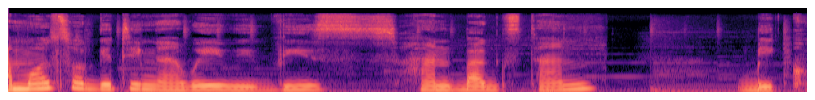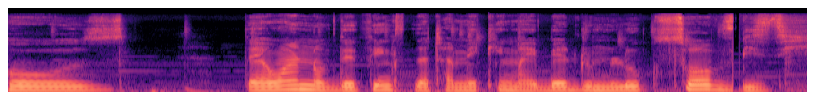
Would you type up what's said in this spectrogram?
I'm also getting away with this handbag stand because they're one of the things that are making my bedroom look so busy.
